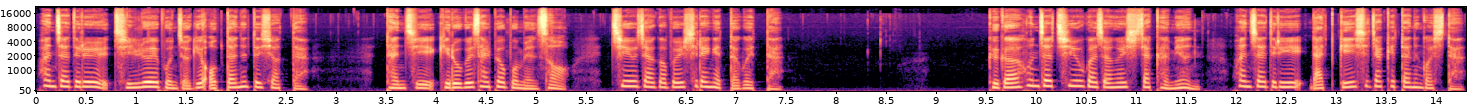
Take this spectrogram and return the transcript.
환자들을 진료해 본 적이 없다는 뜻이었다. 단지 기록을 살펴보면서 치유 작업을 실행했다고 했다. 그가 혼자 치유 과정을 시작하면 환자들이 낫기 시작했다는 것이다.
